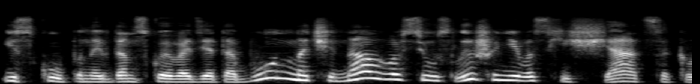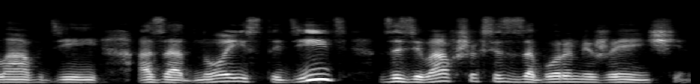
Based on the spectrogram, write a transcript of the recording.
искупанный в донской воде табун, начинал во всеуслышание восхищаться Клавдией, а заодно и стыдить зазевавшихся с заборами женщин.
